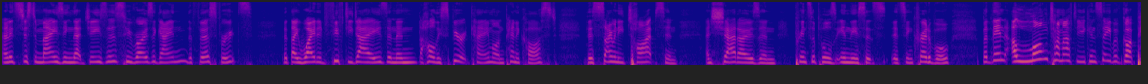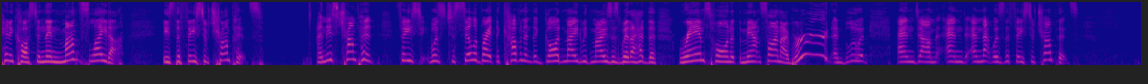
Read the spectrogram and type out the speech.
And it's just amazing that Jesus, who rose again, the first fruits, that they waited 50 days and then the Holy Spirit came on Pentecost. There's so many types and, and shadows and principles in this, it's, it's incredible. But then a long time after, you can see we've got Pentecost, and then months later is the Feast of Trumpets. And this trumpet feast was to celebrate the covenant that God made with Moses, where they had the ram's horn at the Mount Sinai and blew it, and, um, and, and that was the Feast of Trumpets.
